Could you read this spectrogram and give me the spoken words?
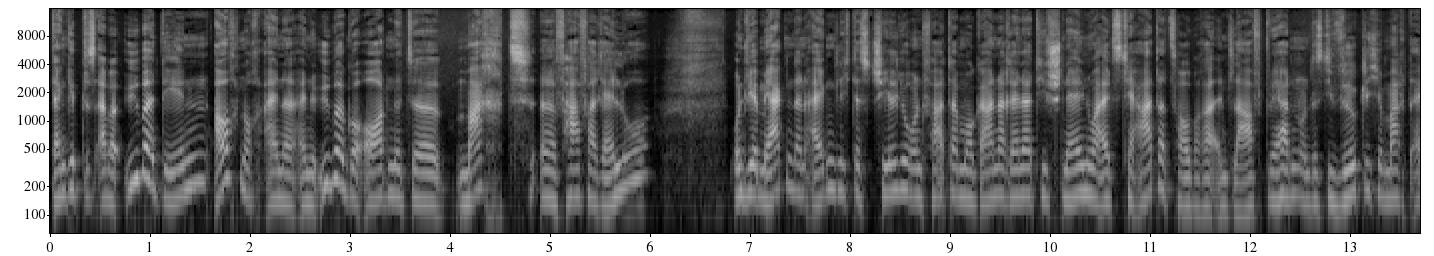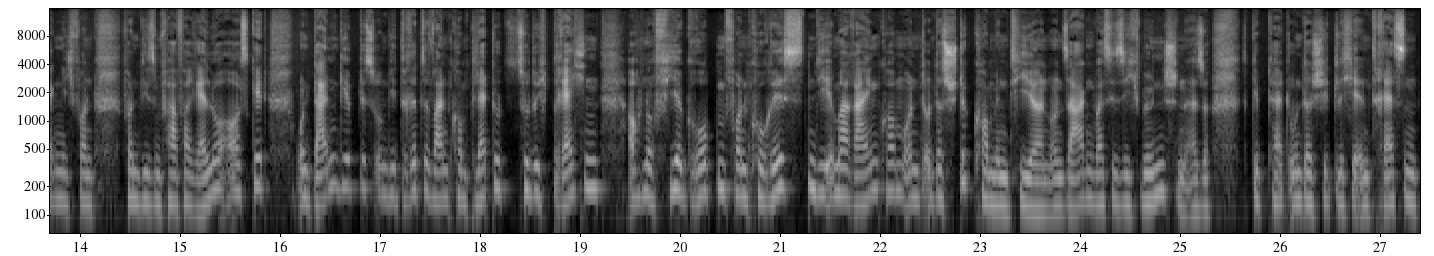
Dann gibt es aber über denen auch noch eine, eine übergeordnete Macht, äh, Farfarello, und wir merken dann eigentlich, dass Celio und Vater Morgana relativ schnell nur als Theaterzauberer entlarvt werden und dass die wirkliche Macht eigentlich von, von diesem Fafarello ausgeht. Und dann gibt es, um die dritte Wand komplett zu durchbrechen, auch noch vier Gruppen von Choristen, die immer reinkommen und, und das Stück kommentieren und sagen, was sie sich wünschen. Also es gibt halt unterschiedliche Interessen.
